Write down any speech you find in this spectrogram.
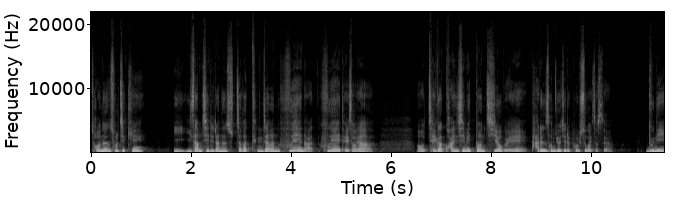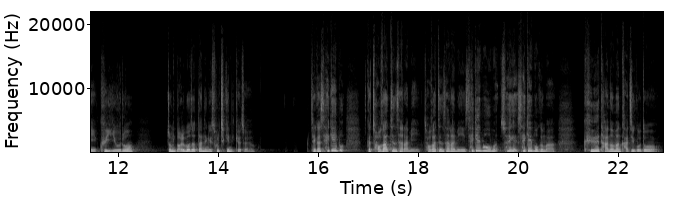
저는 솔직히 이 237이라는 숫자가 등장한 후에 나, 후에 돼서야 어, 제가 관심 있던 지역 외에 다른 선교지를 볼 수가 있었어요. 눈이 그 이후로 좀 넓어졌다는 게 솔직히 느껴져요. 제가 세계보 그러니까 저 같은 사람이 저 같은 사람이 세계보 세계, 세계복음화 그 단어만 가지고도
